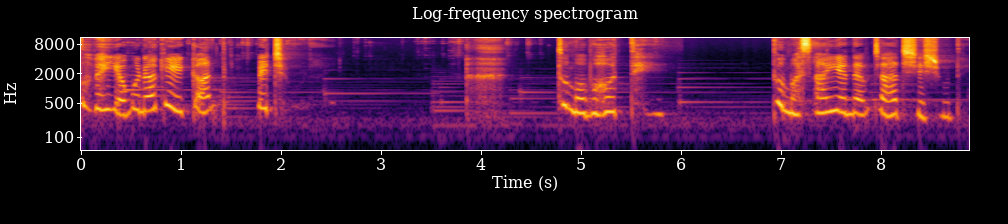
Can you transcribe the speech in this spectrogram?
तुम्हें यमुना के एकांत में तुम अबोध थे। तुम असहाय नवजात शिशु थे।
